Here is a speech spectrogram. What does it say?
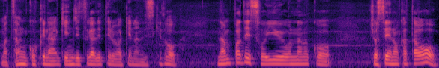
まあ、残酷な現実が出てるわけなんですけどナンパでそういう女の子女性の方を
